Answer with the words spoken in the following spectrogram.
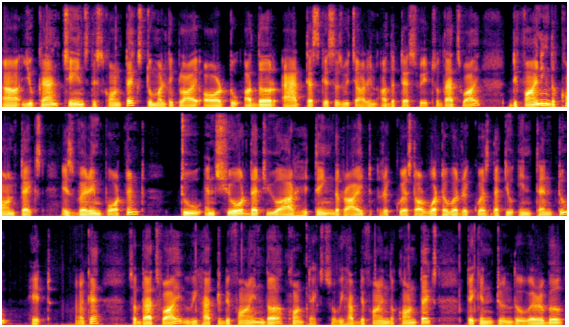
uh, you can change this context to multiply or to other add test cases which are in other test suite. So that's why defining the context is very important to ensure that you are hitting the right request or whatever request that you intend to hit. Okay so that's why we had to define the context. So we have defined the context taken into the variable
